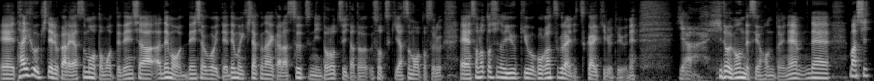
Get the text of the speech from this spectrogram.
えー、台風来てるから休もうと思って電車、でも電車動いて、でも行きたくないからスーツに泥ついたと嘘つき休もうとする。えー、その年の有給を5月ぐらいに使い切るというね。いやひどいもんですよ、本当にね。で、まあ知って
